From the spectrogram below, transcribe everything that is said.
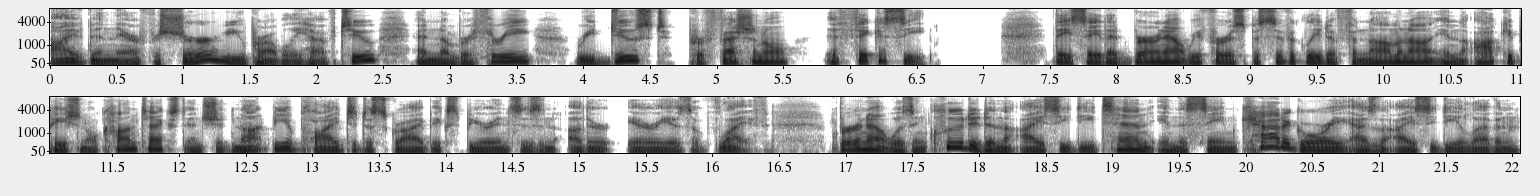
I've been there for sure. You probably have too. And number three, reduced professional efficacy. They say that burnout refers specifically to phenomena in the occupational context and should not be applied to describe experiences in other areas of life. Burnout was included in the ICD 10 in the same category as the ICD 11,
